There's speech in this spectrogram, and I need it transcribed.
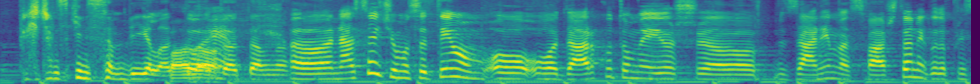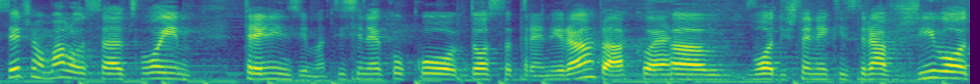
pričam s kim sam bila, pa to je totalno. E, nastavit ćemo sa temom o Darku, to me još e, zanima svašta, nego da prisjećamo malo sa tvojim treninzima. Ti si neko ko dosta trenira. Tako je. Vodiš taj neki zdrav život.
